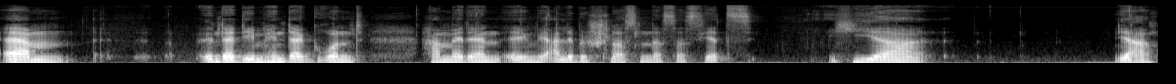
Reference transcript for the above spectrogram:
ähm, hinter dem Hintergrund haben wir dann irgendwie alle beschlossen, dass das jetzt hier, ja,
